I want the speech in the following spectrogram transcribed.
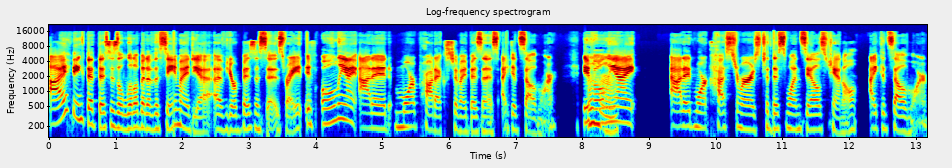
I think that this is a little bit of the same idea of your businesses, right? If only I added more products to my business, I could sell more. If mm-hmm. only I added more customers to this one sales channel, I could sell more.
